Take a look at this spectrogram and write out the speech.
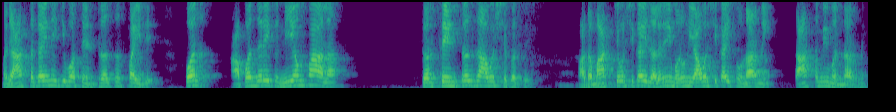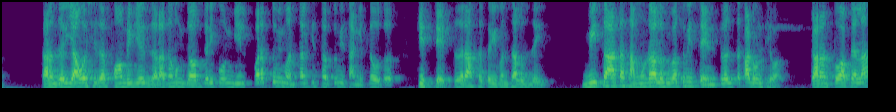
म्हणजे असं काही नाही की बा सेंट्रलचंच पाहिजे. पण आपण जर एक नियम पाहिला तर सेंट्रलचं आवश्यकच आहे. आता मागच्या वर्षी काही झालं नाही म्हणून यावर्षी काहीच होणार नाही. तर असं मी म्हणणार नाही. कारण जर यावर्षी जर फॉर्म रिजेक्ट झाला तर मग जबाबदारी कोण घेईल? परत तुम्ही म्हणसाल की सर तुम्ही सांगितलं होतं की स्टेटचं जर असलं तरी पण चालून जाईल. मी तर आता सांगून राहिलो की बा तुम्ही सेंट्रलचं काढून ठेवा. कारण तो आपल्याला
